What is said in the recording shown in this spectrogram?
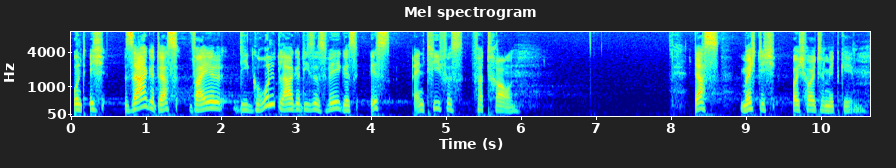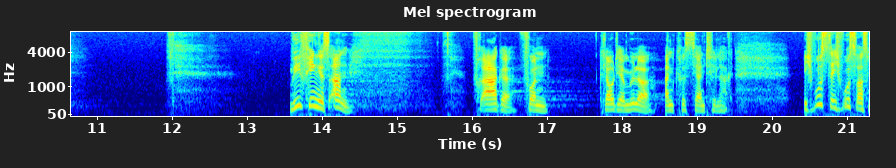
Und ich sage das, weil die Grundlage dieses Weges ist ein tiefes Vertrauen. Das möchte ich euch heute mitgeben. Wie fing es an? Frage von Claudia Müller an Christian Tillack. Ich wusste, ich muss was,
